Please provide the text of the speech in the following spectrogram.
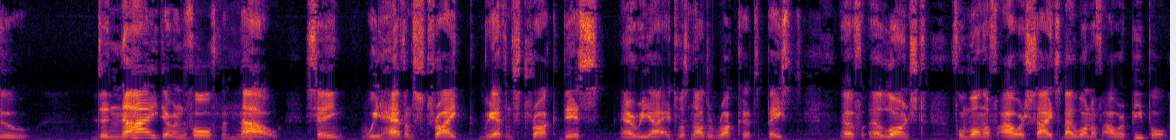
to deny their involvement now, saying we haven't strike, we haven't struck this area, it was not a rocket based, launched from one of our sites by one of our people.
